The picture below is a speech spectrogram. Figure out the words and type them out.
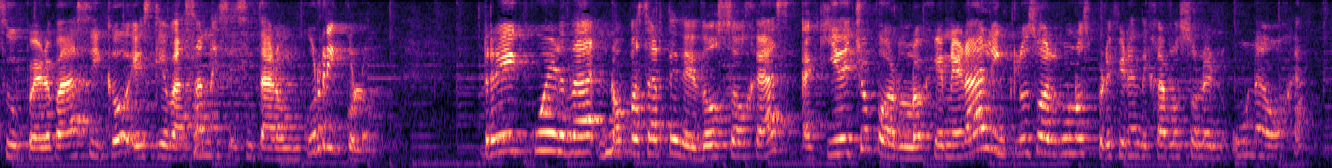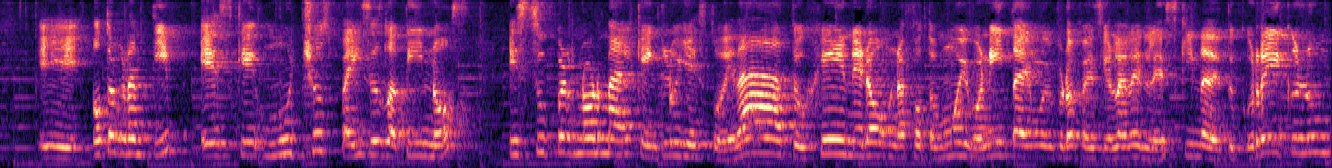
súper básico, es que vas a necesitar un currículum. Recuerda no pasarte de dos hojas. Aquí, de hecho, por lo general, incluso algunos prefieren dejarlo solo en una hoja. Eh, otro gran tip es que muchos países latinos es súper normal que incluyas tu edad, tu género, una foto muy bonita y muy profesional en la esquina de tu currículum,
